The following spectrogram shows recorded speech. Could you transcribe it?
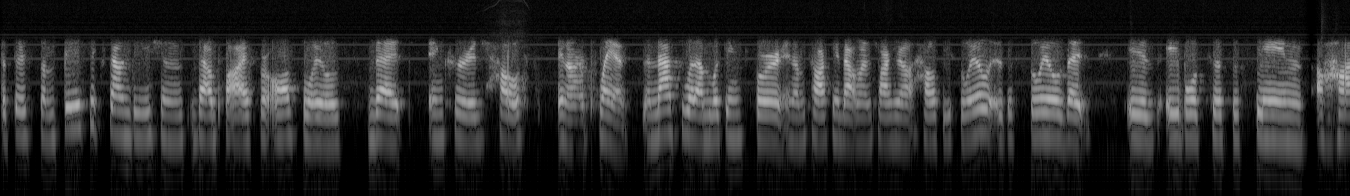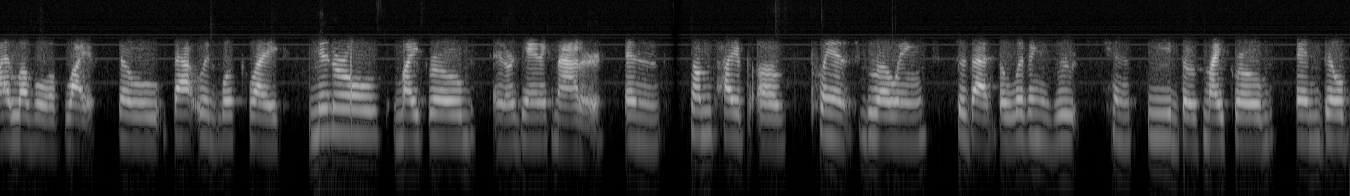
but there's some basic foundations that apply for all soils that encourage health in our plants. And that's what I'm looking for and I'm talking about when I'm talking about healthy soil is a soil that is able to sustain a high level of life. So that would look like minerals, microbes, and organic matter, and some type of plant growing so that the living roots can feed those microbes and build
